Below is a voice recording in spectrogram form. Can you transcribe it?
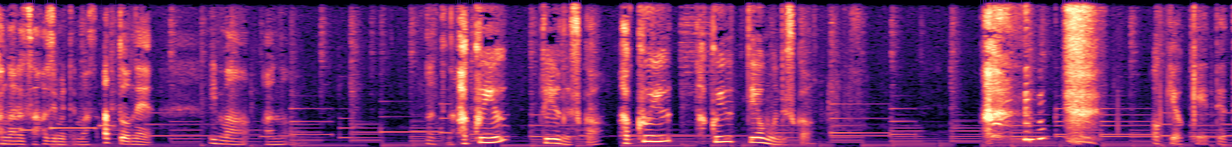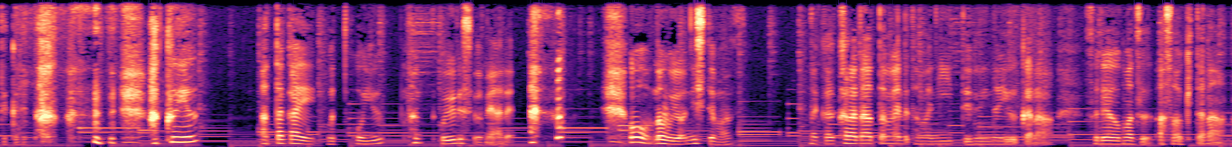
必ず始めてます。あとね今あのなんていうの白湯って言うんですか？白湯？白湯って読むんですか？オッケーオッケーってやってくれた。白湯？あったかいおお湯？お湯ですよねあれ。を飲むようにしてます。なんか体温めるためにいいってみんな言うからそれをまず朝起きたら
